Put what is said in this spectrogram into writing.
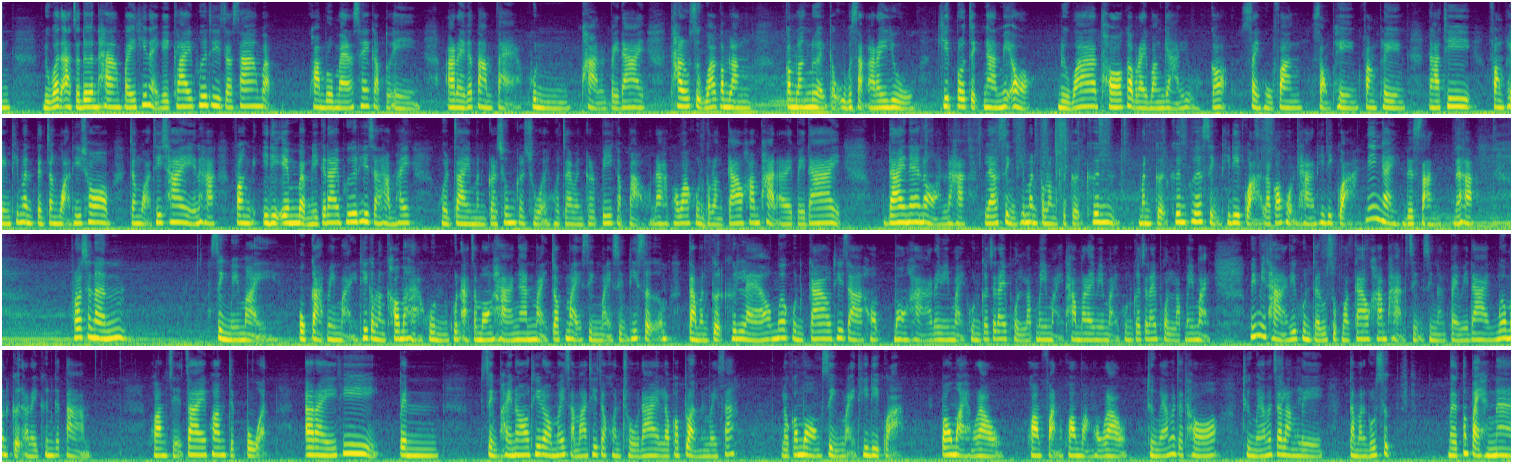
หรือว่าอาจจะเดินทางไปที่ไหนใกล้ๆเพื่อที่จะสร้างแบบ ความโรแมนต์ให้กับตัวเอง อะไรก็ตามแต่คุณผ่านมันไปได้ ถ้ารู้สึกว่ากำลังกำลังเหนื่อยกับอุปสรรคอะไรอยู่ คิดโปรเจกต์งานไม่ออก หรือว่าท้อกับอะไรบางอย่างอยู่ ก็ใส่หูฟังสองเพลง ฟังเพลงนะคะที่ฟังเพลงที่มันเป็นจังหวะที่ชอบ จังหวะที่ใช่นะคะ ฟัง EDM แบบนี้ก็ได้เพื่อที่จะทำให้หัวใจมันกระชุ่มกระชวย หัวใจมันกระปี้กระเป๋านะคะเพราะว่าคุณกำลังก้าวข้ามผ่านอะไรไปได้ ได้แน่นอนนะคะ แล้วสิ่งที่มันกำลังจะเกิดขึ้น มันเกิดขึ้นเพื่อสิ่งที่ดีกว่า แล้วก็หนทางที่ดีกว่า นี่ไง The Sun นะคะ เพราะฉะนั้นสิ่งใหม่ ๆ โอกาสใหม่ ๆ ที่กำลังเข้ามาหาคุณ คุณอาจจะมองหางานใหม่จ็อบใหม่สิ่งใหม่สิ่งที่เสริม แต่มันเกิดขึ้นแล้ว เมื่อคุณก้าวที่จะมองหาอะไรใหม่ๆ คุณก็จะได้ผลลัพธ์ใหม่ๆทำอะไรใหม่ๆ คุณก็จะได้ผลลัพธ์ใหม่ๆ ไม่มีทางที่คุณจะรู้สึกว่าก้าวข้ามผ่านสิ่งสิ่งนั้นไปไม่ได้ เมื่อมันเกิดอะไรขึ้นก็ตาม ความเสียใจ ความเจ็บปวด อะไรที่เป็นสิ่งภายนอกที่เราไม่สามารถที่จะควบคุมได้เราก็ปล่อยมันไว้ซะแล้วก็มองสิ่งใหม่ที่ดีกว่า เป้าหมายของเรา ความฝันความหวังของเรา ถึงแม้มันจะท้อ ถึงแม้มันจะลังเล แต่มันรู้สึกมันจะต้องไปข้างหน้า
